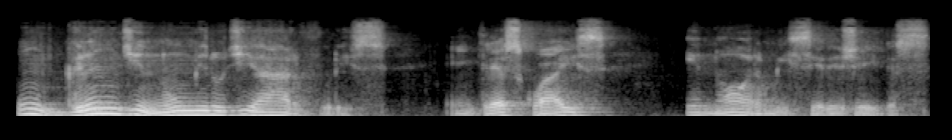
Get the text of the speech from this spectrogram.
um grande número de árvores, entre as quais enormes cerejeiras.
